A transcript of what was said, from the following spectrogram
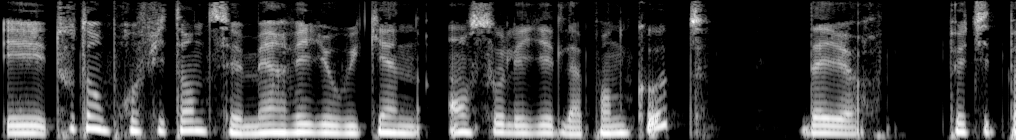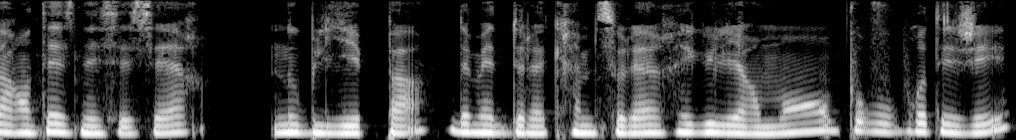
Et tout en profitant de ce merveilleux week-end ensoleillé de la Pentecôte, d'ailleurs, petite parenthèse nécessaire, n'oubliez pas de mettre de la crème solaire régulièrement pour vous protéger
